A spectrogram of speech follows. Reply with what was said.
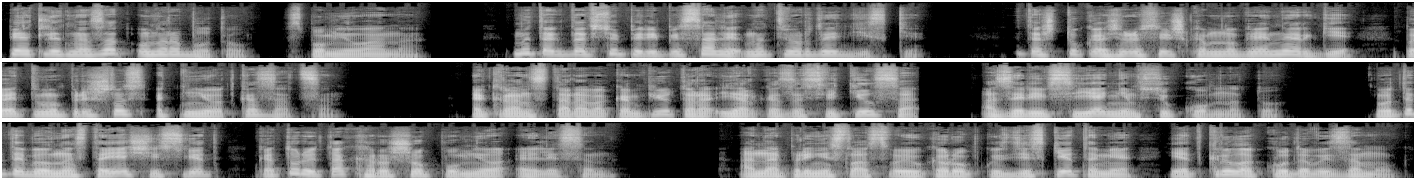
«Пять лет назад он работал», — вспомнила она. «Мы тогда все переписали на твердые диски. Эта штука жрет слишком много энергии, поэтому пришлось от нее отказаться». Экран старого компьютера ярко засветился, озарив сиянием всю комнату. Вот это был настоящий свет, который так хорошо помнила Эллисон. Она принесла свою коробку с дискетами и открыла кодовый замок.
